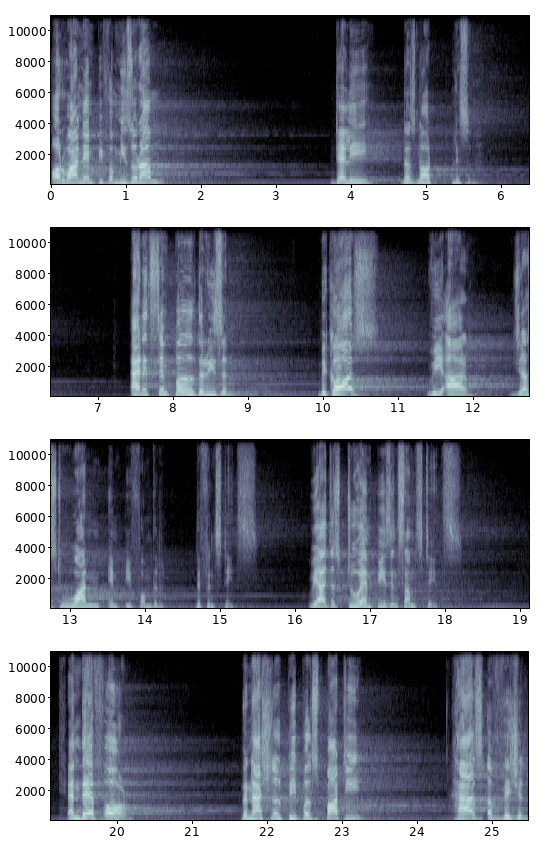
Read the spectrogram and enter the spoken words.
or one MP from Mizoram, Delhi does not listen. And it's simple, the reason. Because we are just one MP from the different states. We are just two MPs in some states. And therefore, the National People's Party has a vision.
